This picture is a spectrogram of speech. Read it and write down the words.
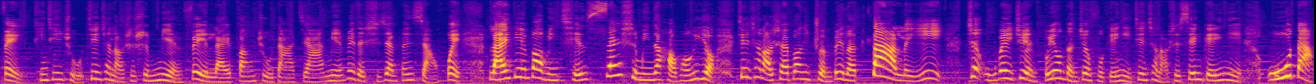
费，听清楚，建成老师是免费来帮助大家，免费的实战分享会，来电报名前三十名的好朋友，建成老师还帮你准备了大礼，这五倍券不用等政府给你，建成老师先给你五档。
